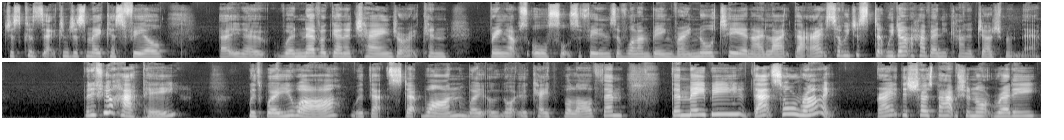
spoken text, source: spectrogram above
just because that can just make us feel, uh, you know, we're never going to change, or it can bring up all sorts of feelings of well i'm being very naughty and i like that right so we just we don't have any kind of judgment there but if you're happy with where you are with that step one where what you're capable of then then maybe that's all right right this shows perhaps you're not ready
